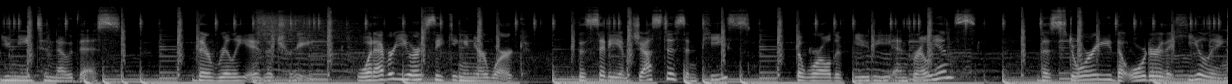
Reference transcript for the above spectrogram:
you need to know this. There really is a tree. Whatever you are seeking in your work, the city of justice and peace, the world of beauty and brilliance, the story, the order, the healing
